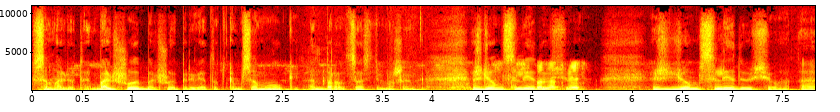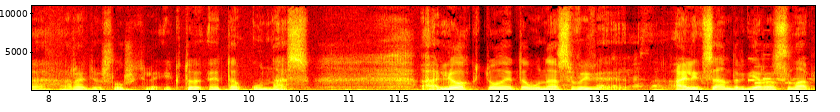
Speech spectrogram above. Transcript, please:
самолеты. Большой-большой привет от комсомолки, от братца Стимошенко. Ждем следующего. Ждем следующего э, радиослушателя. И кто это у нас? Алло, кто это у нас? В... Александр Ярославль.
